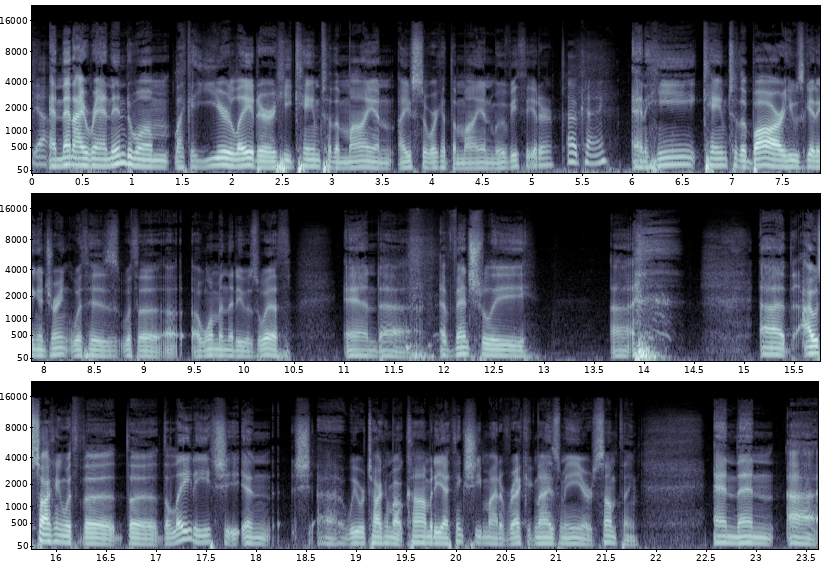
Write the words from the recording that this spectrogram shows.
Yeah. And then I ran into him like a year later. He came to the Mayan. I used to work at the Mayan movie theater, okay. and he came to the bar. He was getting a drink with his with a a, a woman that he was with, and uh, eventually, uh, uh, I was talking with the the the lady. She and she, uh, we were talking about comedy. I think she might have recognized me or something. And then uh,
